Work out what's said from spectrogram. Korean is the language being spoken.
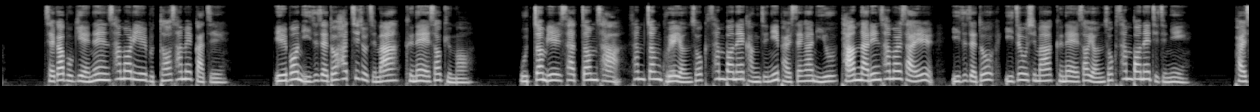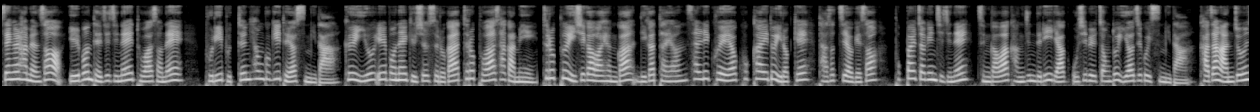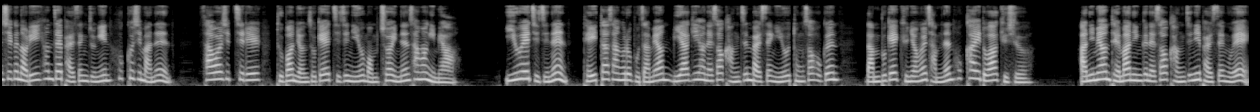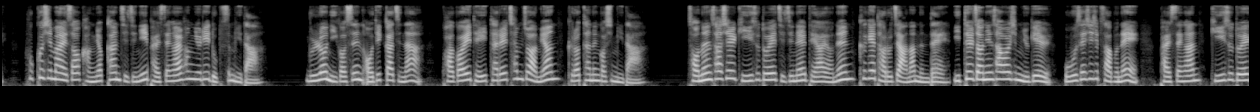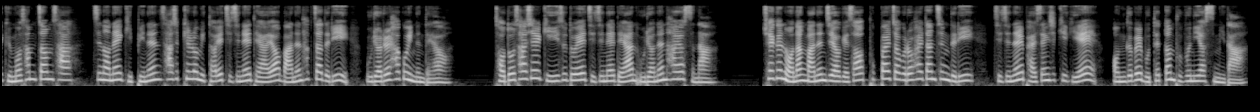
제가 보기에는 3월 2일부터 3일까지 일본 이즈제도 하치조지마 근해에서 규모 5.1, 4.4, 3.9의 연속 3번의 강진이 발생한 이후 다음 날인 3월 4일 이즈제도 이즈오시마 근해에서 연속 3번의 지진이 발생을 하면서 일본 대지진의 도화선에 불이 붙은 형국이 되었습니다. 그 이후 일본의 규슈, 스루가 트로프와 사가미 트로프, 이시카와현과 니가타현, 산리쿠 해역, 홋카이도 이렇게 다섯 지역에서 폭발적인 지진의 증가와 강진들이 약 50일 정도 이어지고 있습니다. 가장 안 좋은 시그널이 현재 발생 중인 후쿠시마는 4월 17일 두 번 연속의 지진 이후 멈추어 있는 상황이며 이후의 지진은 데이터상으로 보자면 미야기현에서 강진 발생 이후 동서 혹은 남북의 균형을 잡는 홋카이도와 규슈 아니면 대만 인근에서 강진이 발생 후에 후쿠시마에서 강력한 지진이 발생할 확률이 높습니다. 물론 이것은 어디까지나 과거의 데이터를 참조하면 그렇다는 것입니다. 저는 사실 기이수도의 지진에 대하여는 크게 다루지 않았는데 이틀 전인 4월 16일 오후 3시 14분에 발생한 기이수도의 규모 3.4 진원의 깊이는 40km의 지진에 대하여 많은 학자들이 우려를 하고 있는데요. 저도 사실 기이수도의 지진에 대한 우려는 하였으나 최근 워낙 많은 지역에서 폭발적으로 활단층들이 지진을 발생시키기에 언급을 못했던 부분이었습니다.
